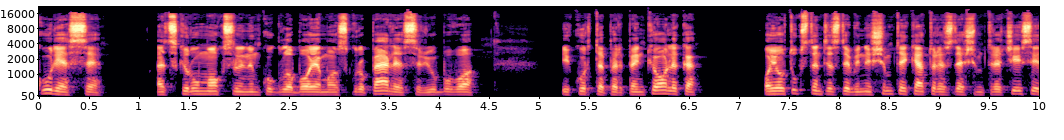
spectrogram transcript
kūrėsi atskirų mokslininkų globojamos grupelės ir jų buvo įkurta per 15, o jau 1943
